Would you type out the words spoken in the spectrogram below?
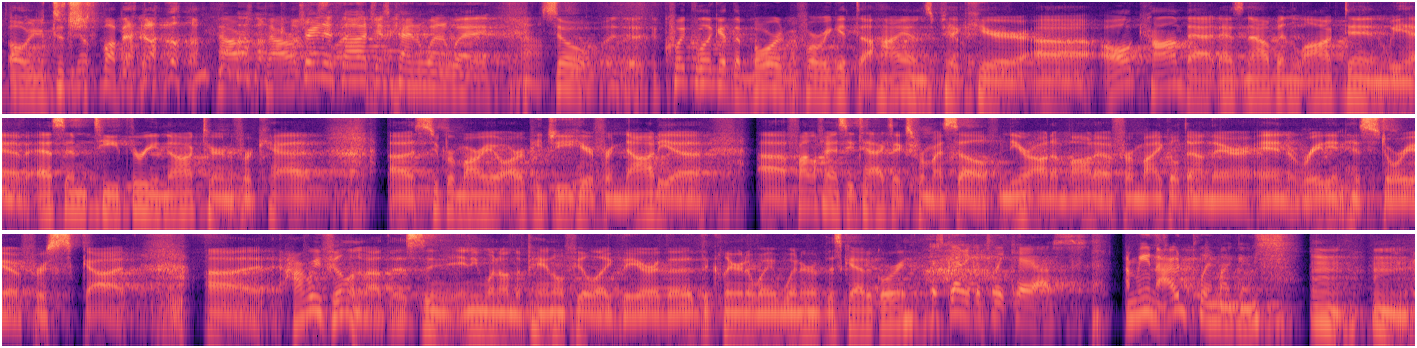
Oh, you just my bad. Power, power train of thought just kind of went away. So, uh, a quick look at the board before we get to Higham's pick here. Uh, all combat has now been locked in. We have SMT3 Nocturne for Kat, uh, Super Mario RPG here for Nadia, uh, Final Fantasy Tactics for myself, NieR Automata for Michael down there, and Radiant Historia for Scott. Uh, how are we feeling about this? Anyone on the panel feel like they are the, the clear and away winner of this category? It's gonna be complete chaos. I mean, I would play my game. Mm, mm.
